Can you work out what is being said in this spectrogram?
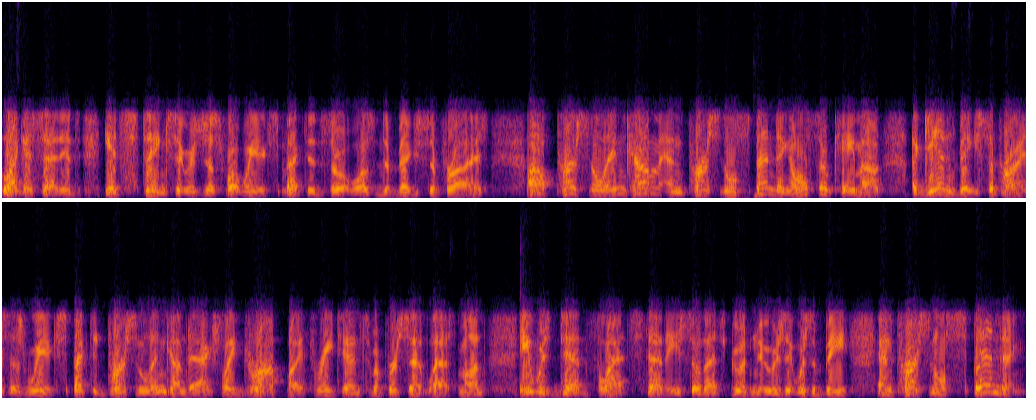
like I said, it it stinks. It was just what we expected, so it wasn't a big surprise. Uh, personal income and personal spending also came out. Again, big surprises. We expected personal income to actually drop by three tenths of a percent last month. It was dead flat steady, so that's good news. It was a beat. And personal spending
